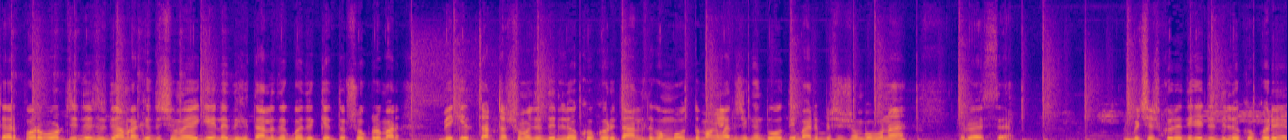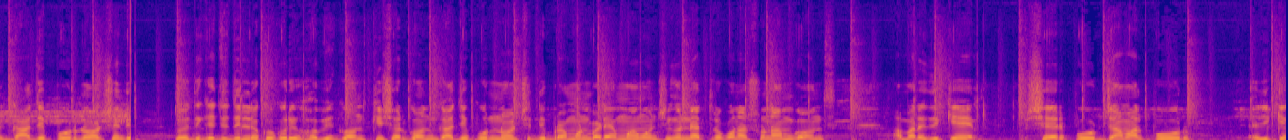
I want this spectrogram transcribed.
তার পরবর্তীতে যদি আমরা কিছু সময় এগিয়ে নিয়ে দেখি, তাহলে দেখব এদিকে। তো শুক্রবার বিকেল চারটার সময় যদি লক্ষ্য করি, তাহলে দেখব মধ্য বাংলাদেশে কিন্তু অতি ভারী বেশি সম্ভাবনা রয়েছে। বিশেষ করে এদিকে যদি লক্ষ্য করি, গাজীপুর, নরসিংদী তো এদিকে যদি লক্ষ্য করি হবিগঞ্জ, কিশোরগঞ্জ, গাজীপুর, নরসিংদী, ব্রাহ্মণবাড়িয়া, ময়মনসিংহ, নেত্রকোনা, সুনামগঞ্জ, আবার এদিকে শেরপুর, জামালপুর, এদিকে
